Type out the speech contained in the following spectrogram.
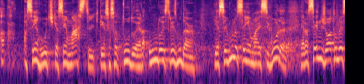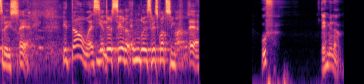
A, a, senha root, que é a senha master, que tem acesso a tudo, era 1, 2, 3 mudar. E a segunda senha mais segura era CNJ 1, 2, 3. É. Então, é assim... E a terceira, 1, 2, 3, 4, 5. É. Ufa, terminamos.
